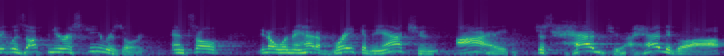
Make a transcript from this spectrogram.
it was up near a ski resort. And so, you know, when they had a break in the action, I just had to. I had to go off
